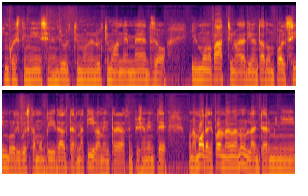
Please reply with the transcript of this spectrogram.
in questi mesi, nell'ultimo anno e mezzo, il monopattino era diventato un po' il simbolo di questa mobilità alternativa, mentre era semplicemente una moda che poi non aveva nulla in termini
